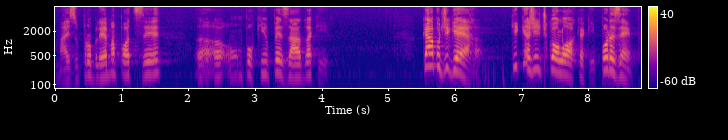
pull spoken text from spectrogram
Mas o problema pode ser uh, um pouquinho pesado aqui. Cabo de guerra. O que, que a gente coloca aqui? Por exemplo,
